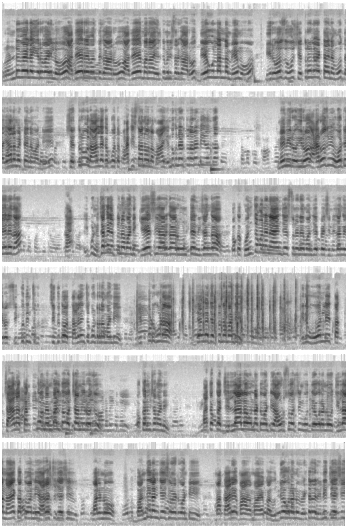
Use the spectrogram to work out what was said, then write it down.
రెండు వేల ఇరవైలో అదే రేవంత్ గారు అదే మన హెల్త్ మినిస్టర్ గారు దేవుళ్ళన్న మేము ఈ రోజు శత్రువులు పెట్టాయినాము దయ్యాలు పెట్టాయినామండి శత్రువులా లేకపోతే పాకిస్తాన్ వాళ్ళమా? ఎందుకు నెడుతున్నారండి ఇదంతా మేము ఈ రోజు ఆ రోజు మేము ఓటు వేయలేదా? ఇప్పుడు నిజంగా చెప్తున్నామండి కేసీఆర్ గారు ఉంటే నిజంగా ఒక కొంచెమనే న్యాయం చేస్తున్నాడేమో చెప్పేసి నిజంగా ఈరోజు సిగ్గు దించు సిగ్గుతో తలదించుకుంటున్నామండి. ఇప్పుడు కూడా నిజంగా చెప్తున్నామండి. ఇది ఓన్లీ తక్- చాలా తక్కువ మెంబర్లతో వచ్చాము ఈరోజు. ఒక్క నిమిషం అండి. ప్రతి ఒక్క జిల్లాలో ఉన్నటువంటి అవుట్ సోర్సింగ్ ఉద్యోగులను జిల్లా నాయకత్వాన్ని అరెస్ట్ చేసి వాళ్ళను బందీలను చేసినటువంటి మా కార్య మా మా యొక్క ఉద్యోగులను వెంటనే రిలీజ్ చేసి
